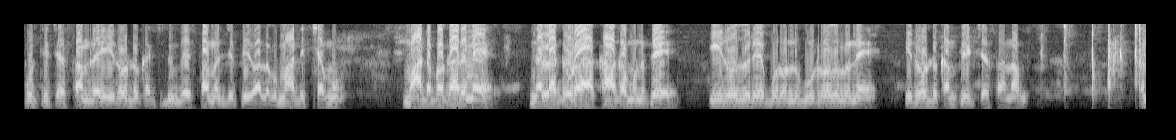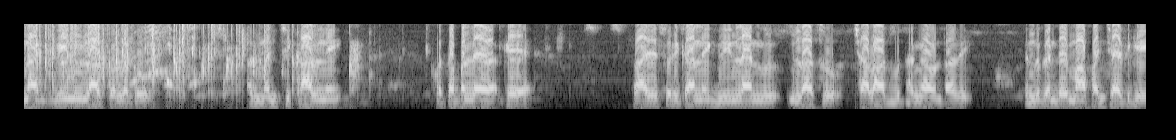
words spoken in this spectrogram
పూర్తి చేస్తాంలే ఈ రోడ్డు ఖచ్చితంగా వేస్తామని చెప్పి వాళ్ళకు మాట ఇచ్చాము. మాట ప్రకారమే నెల కూడా కాకమునిపే ఈ రోజు రేపు రెండు మూడు రోజుల్లోనే ఈ రోడ్డు కంప్లీట్ చేస్తాను నా గ్రీన్ విలాస్ వాళ్ళకు అది మంచి కాలనీ. కొత్తపల్లెకే Rajeshwari colony green land Vilas చాలా అద్భుతంగా ఉంటుంది. ఎందుకంటే మా పంచాయతీకి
